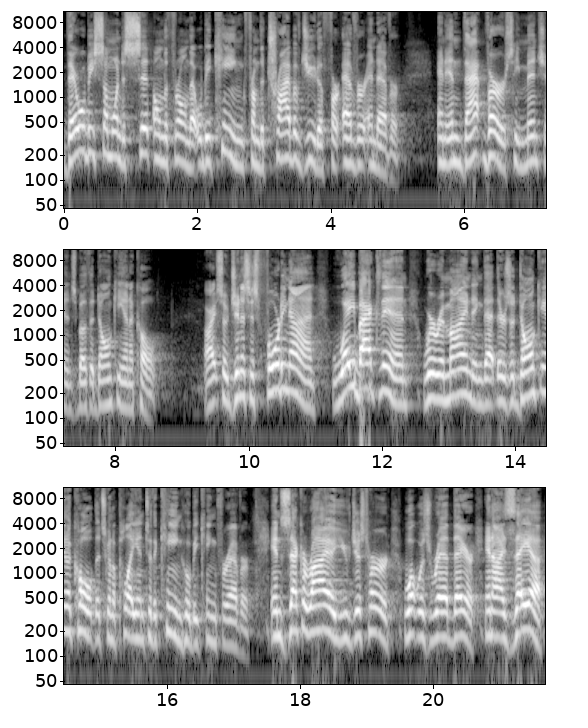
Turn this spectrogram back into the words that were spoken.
There will be someone to sit on the throne that will be king from the tribe of Judah forever and ever. And in that verse, he mentions both a donkey and a colt. All right, so Genesis 49, way back then, we're reminding that there's a donkey and a colt that's going to play into the king who'll be king forever. In Zechariah, you've just heard what was read there. In Isaiah,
